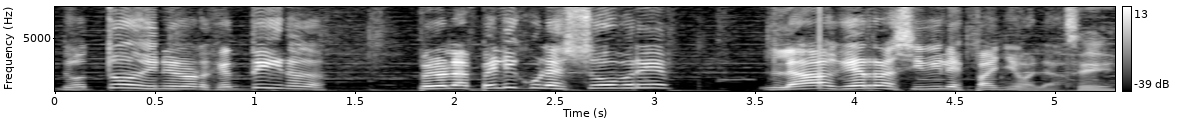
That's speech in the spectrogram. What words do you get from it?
no todo dinero argentino, pero la película es sobre La Guerra Civil Española. Sí.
